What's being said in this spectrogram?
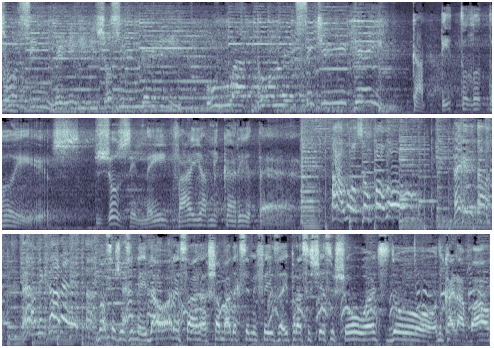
Josinei, Josinei, o adolescente gay. Capítulo 2 Josinei vai à micareta. Alô, São Paulo! Eita, a micareta! Nossa, Josinei, da hora essa chamada que você me fez aí pra assistir esse show antes do, do carnaval,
